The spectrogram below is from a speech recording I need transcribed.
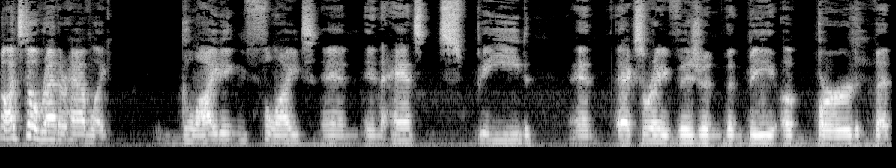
No, I'd still rather have, like, gliding flight and enhanced speed and x-ray vision than be a bird that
